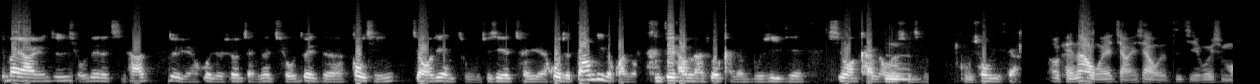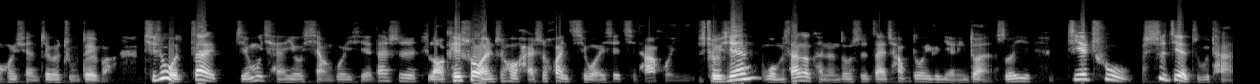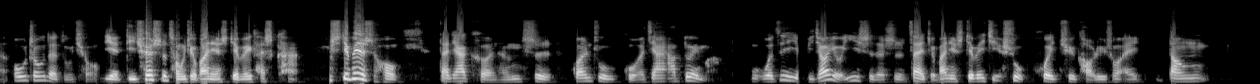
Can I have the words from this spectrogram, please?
西班牙人这支球队的其他队员，或者说整个球队的后勤、教练组这些成员，或者当地的观众，对他们来说，可能不是一件希望看到的事情。补充一下。OK，那我也讲一下我自己为什么会选这个主队吧。其实我在节目前有想过一些，但是老 K 说完之后，还是唤起我一些其他回忆。首先，我们三个可能都是在差不多一个年龄段，所以接触世界足坛、欧洲的足球，也的确是从九八年世界杯开始看世界杯的时候，大家可能是关注国家队嘛。我我自己比较有意识的是，在九八年世界杯结束，会去考虑说，哎，当。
